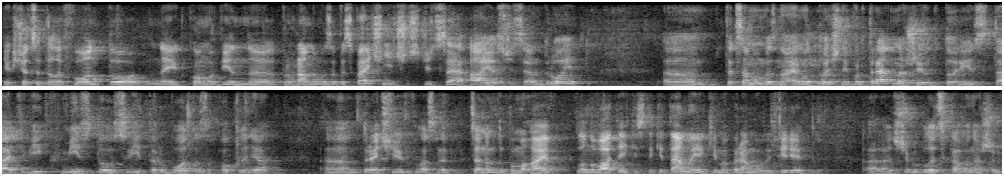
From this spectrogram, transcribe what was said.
Якщо це телефон, то на якому він е, програмному забезпеченні, чи це iOS, чи це Android. Е, Так само ми знаємо точний портрет нашої аудиторії, стать, вік, місто, освіта, робота, захоплення. Е, До речі, власне, це нам допомагає планувати якісь такі теми, які ми беремо в ефірі, щоб було цікаво нашим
